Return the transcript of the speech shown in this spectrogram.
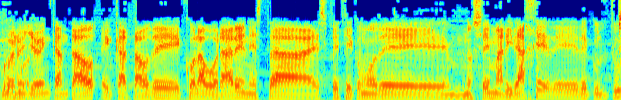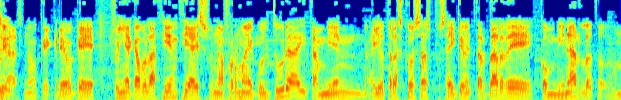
bueno, yo encantado, encantado de colaborar en esta especie como de, no sé, maridaje de, culturas, ¿no? Que creo que, al fin y al cabo, la ciencia es una forma de cultura y también hay otras cosas, pues hay que tratar de combinarlo todo, ¿no?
